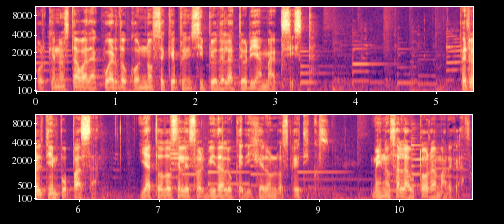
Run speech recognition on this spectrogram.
porque no estaba de acuerdo con no sé qué principio de la teoría marxista. Pero el tiempo pasa y a todos se les olvida lo que dijeron los críticos, menos al autor amargado.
